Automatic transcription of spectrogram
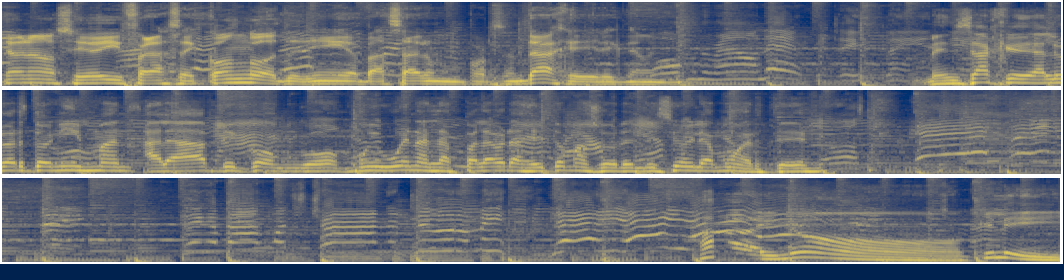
No, no, si hoy frase Congo te tiene que pasar un porcentaje directamente. Mensaje de Alberto Nisman a la app de Congo. Muy buenas las palabras de Toma sobre el deseo y la muerte. ¡Ay, no! ¿Qué leí?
